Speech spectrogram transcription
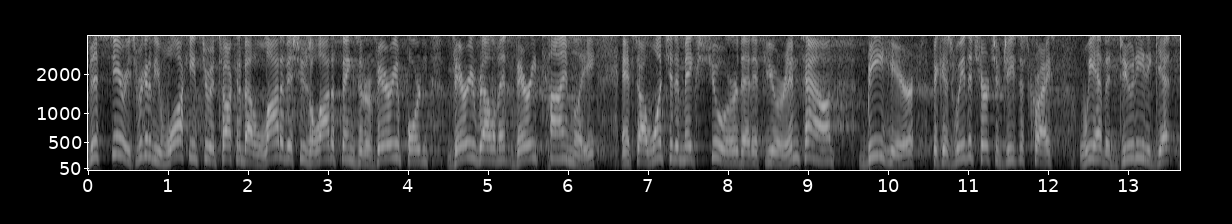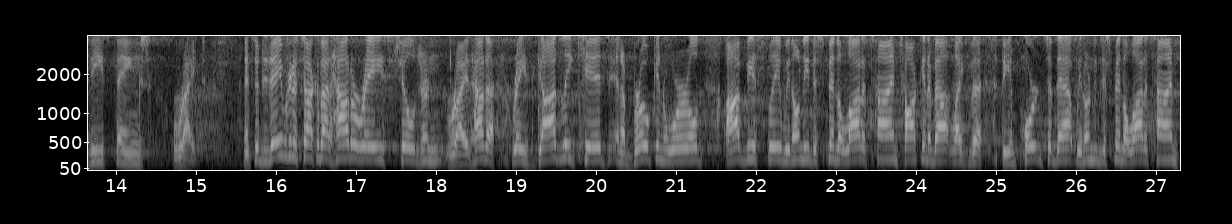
this series, we're going to be walking through and talking about a lot of issues, a lot of things that are very important, very relevant, very timely. And so, I want you to make sure that if you're in town, be here because we, the Church of Jesus Christ, we have a duty to get these things right. And so today we're going to talk about how to raise children right, how to raise godly kids in a broken world. Obviously, we don't need to spend a lot of time talking about like the, the importance of that. We don't need to spend a lot of time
